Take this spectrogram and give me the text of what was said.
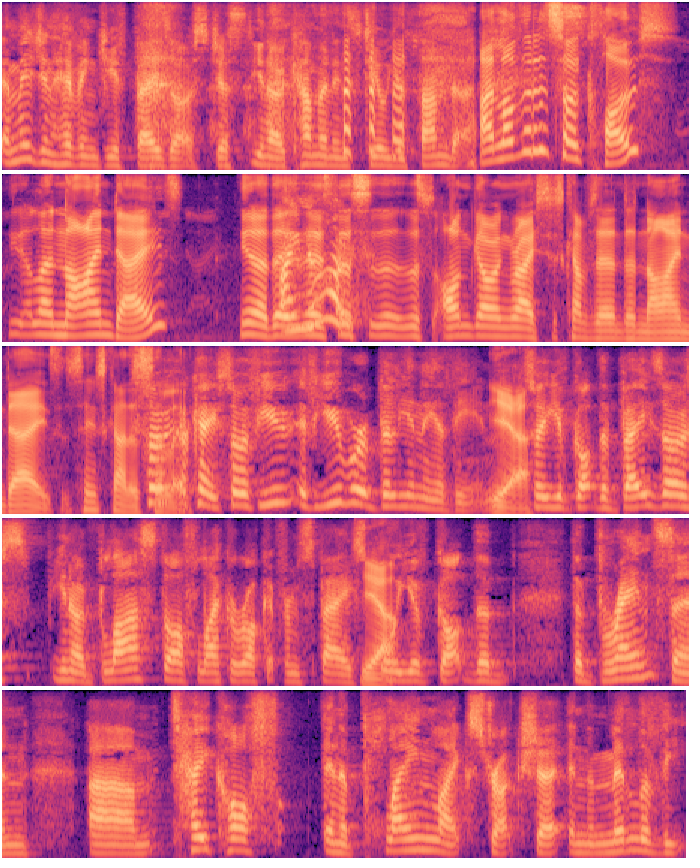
imagine having Jeff Bezos just you know come in and steal your thunder. I love that it's so close. You know, like nine days. You know, the, I know. This, this, this ongoing race just comes down to nine days. It seems kind of So silly. okay, so if you if you were a billionaire then, Yeah. So you've got the Bezos, you know, blast off like a rocket from space, Yeah. or you've got the the Branson um, take off in a plane-like structure in the middle of the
